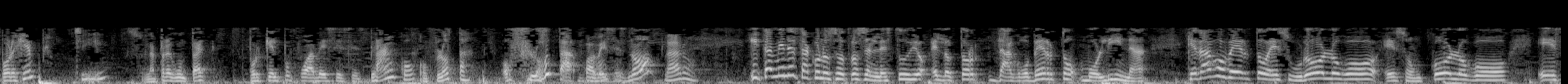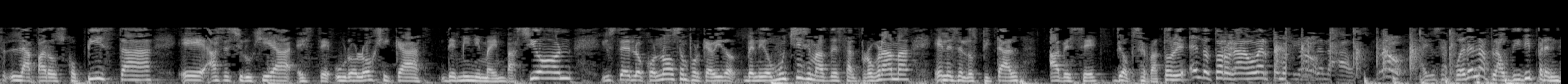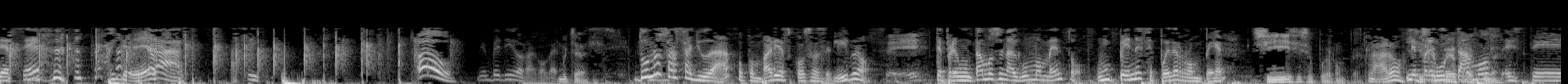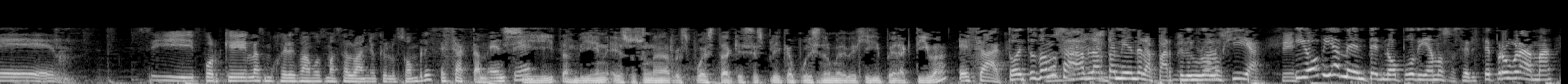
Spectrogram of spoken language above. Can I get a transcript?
Por ejemplo. Sí. Es una pregunta. ¿Por qué el popó a veces es blanco? O flota. O flota, o a veces no. Claro. Y también está con nosotros en el estudio el doctor Dagoberto Molina, que Dagoberto es urólogo, es oncólogo, es laparoscopista, eh, hace cirugía este, urológica de mínima invasión, y ustedes lo conocen porque ha habido, venido muchísimas veces al programa. Él es del Hospital ABC de Observatorio. El doctor Dagoberto Molina. está en la house. Ay, o sea, ¿pueden aplaudir y prenderse? Ay, de veras. Así. ¡Oh! Bienvenido, Dagoberto. Muchas gracias. Tú nos has ayudado con varias cosas del libro. Sí. Te preguntamos en algún momento, ¿un pene se puede romper? Sí, sí se puede romper. Claro. Le Sí se preguntamos, este, Sí, ¿por qué las mujeres vamos más al baño que los hombres? exactamente. Sí, también eso es una respuesta que se explica por el síndrome de vejiga hiperactiva. Exacto. Entonces vamos a hablar también de la parte de urología. Sí. Y obviamente no podíamos hacer este programa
